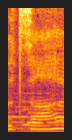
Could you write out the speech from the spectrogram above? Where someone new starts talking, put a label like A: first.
A: the time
